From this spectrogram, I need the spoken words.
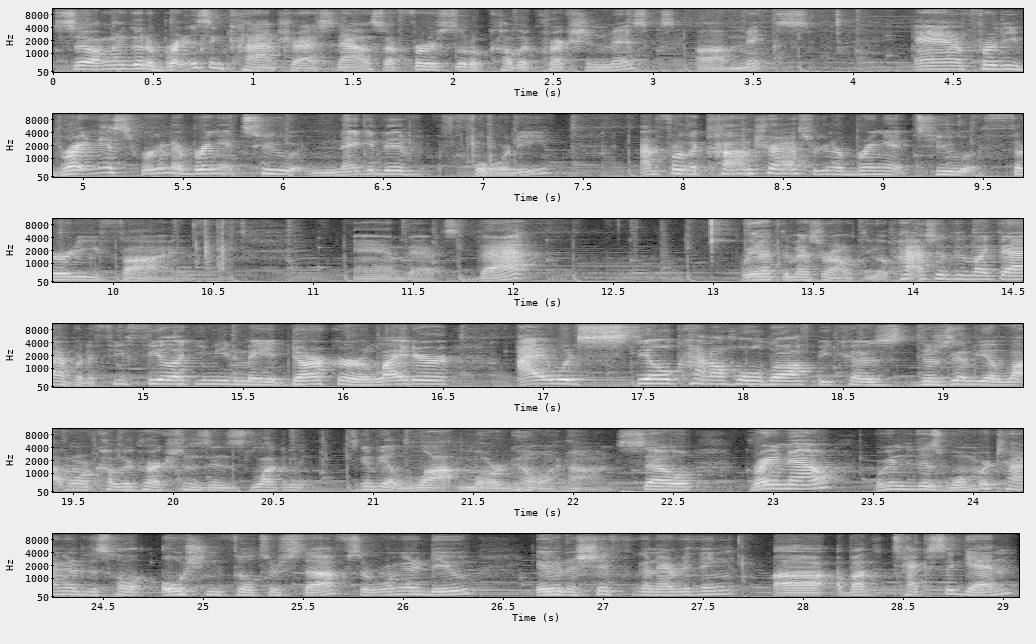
So I'm gonna go to brightness and contrast now. It's our first little color correction mix. Uh, mix. And for the brightness, we're gonna bring it to negative 40. And for the contrast, we're going to bring it to 35. And that's that. We don't have to mess around with the opacity or anything like that, but if you feel like you need to make it darker or lighter, I would still kind of hold off because there's going to be a lot more color corrections and it's, going to be a lot more going on. So right now, we're going to do this one more time. Do this whole ocean filter stuff. So what we're going to do is going to shift click on everything uh, about the text again,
